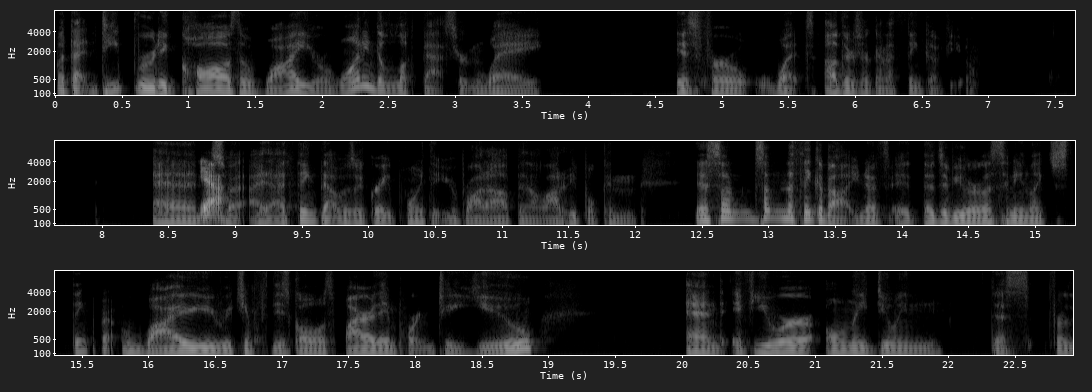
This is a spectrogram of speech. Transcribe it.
but that deep rooted cause of why you're wanting to look that certain way is for what others are going to think of you. And yeah. so I, I, think that was a great point that you brought up, and a lot of people can you know, some, something to think about. You know, if, if those of you are listening, like just think about why are you reaching for these goals? Why are they important to you? And if you were only doing this for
